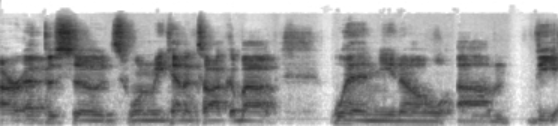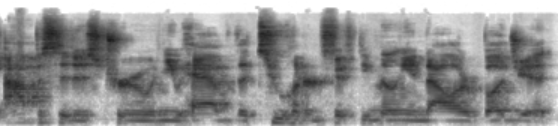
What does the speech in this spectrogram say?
our episodes when we kind of talk about when you know um, the opposite is true, and you have the two hundred fifty million dollar budget.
